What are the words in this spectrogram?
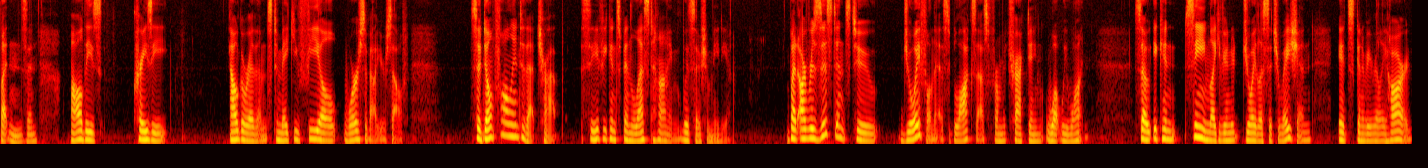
buttons and all these crazy algorithms to make you feel worse about yourself. So don't fall into that trap. See if you can spend less time with social media. But our resistance to joyfulness blocks us from attracting what we want. So it can seem like if you're in a joyless situation, it's going to be really hard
